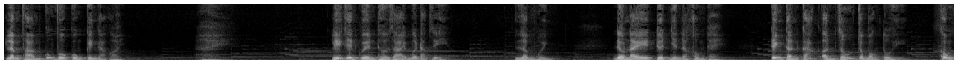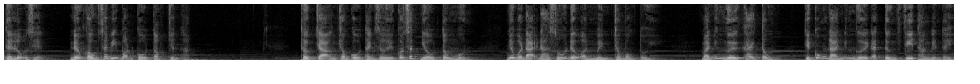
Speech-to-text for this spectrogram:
Lâm Phạm cũng vô cùng kinh ngạc hỏi. Lý Thiên Quyền thở dài bữa đắc dĩ. Lâm Huynh, Điều này tuyệt nhiên là không thể. Tinh thần các ẩn giấu trong bóng tối, Không thể lộ diện, nếu không sẽ bị bọn cổ tộc chân áp. Thực trạng trong cổ thánh giới có rất nhiều tông môn, Nhưng mà đại đa số đều ẩn mình trong bóng tối. Mà những người khai tông Thì cũng là những người đã từng phi thăng đến đây.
